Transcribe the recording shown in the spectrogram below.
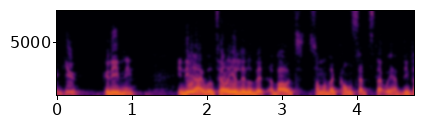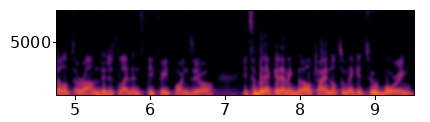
Thank you. Good evening. Indeed, I will tell you a little bit about some of the concepts that we have developed around Digital Identity 3.0. It's a bit academic, but I'll try not to make it too boring.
